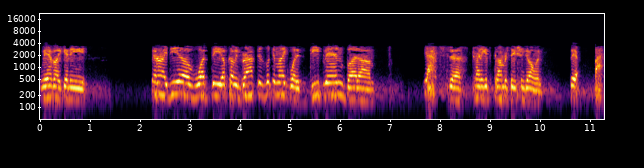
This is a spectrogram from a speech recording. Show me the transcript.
we have like any better idea of what the upcoming draft is looking like, what it's deep in, but um, yeah, just uh, trying to get the conversation going. So, yeah, bye.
